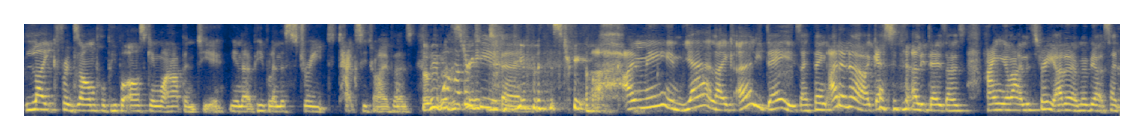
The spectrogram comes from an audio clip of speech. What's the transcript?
like for example, people asking what happened to you. You know, people in the street, taxi drivers. So people what in the happened street. to you then? people in the street. I mean, yeah, like early days, I think. I don't know. I guess in the early days, I was hanging about in the street. I don't know, maybe outside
